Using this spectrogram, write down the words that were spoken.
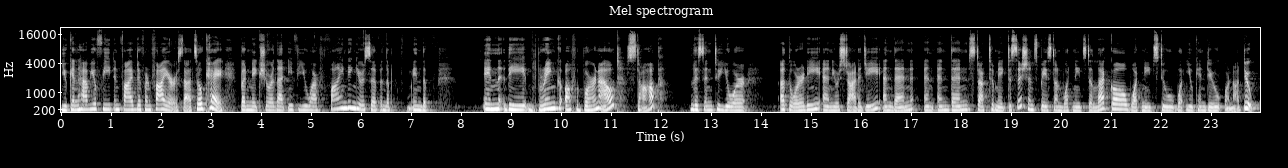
you can have your feet in five different fires. That's okay. But make sure that if you are finding yourself in the in the in the brink of burnout, stop, listen to your authority and your strategy and then and and then start to make decisions based on what needs to let go, what needs to what you can do or not do.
